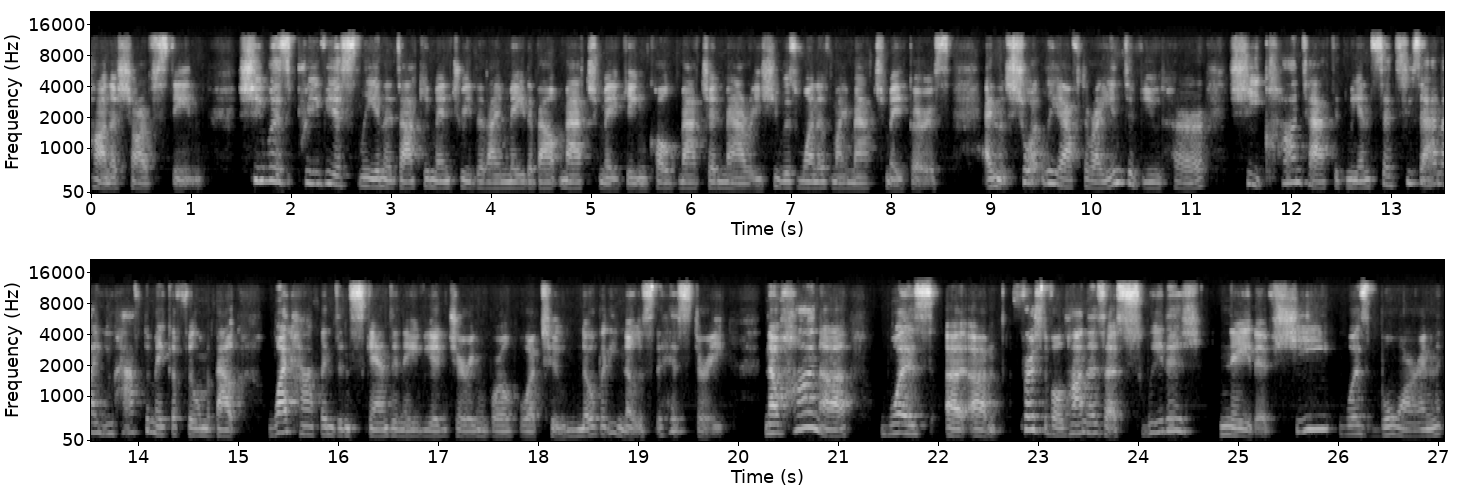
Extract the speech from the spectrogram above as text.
Hannah Sharfstein. She was previously in a documentary that I made about matchmaking called Match and Marry. She was one of my matchmakers. And shortly after I interviewed her, she contacted me and said, Susanna, you have to make a film about what happened in Scandinavia during World War II. Nobody knows the history. Now, Hannah was, uh, um, first of all, Hannah's a Swedish native. She was born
